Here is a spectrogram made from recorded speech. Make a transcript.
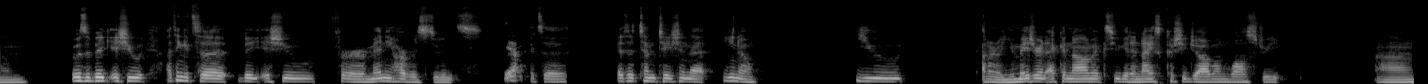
Um, it was a big issue. I think it's a big issue for many Harvard students. Yeah. It's a it's a temptation that, you know, you I don't know, you major in economics, you get a nice cushy job on Wall Street. Um,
